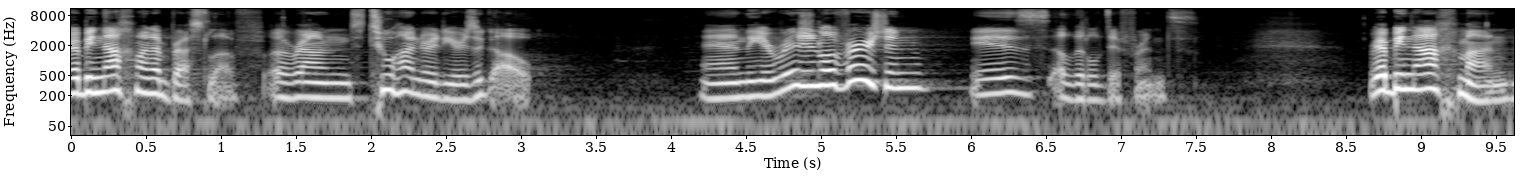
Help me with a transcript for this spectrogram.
Rabbi Nachman of Breslov, around 200 years ago. And the original version is a little different. Rabbi Nachman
